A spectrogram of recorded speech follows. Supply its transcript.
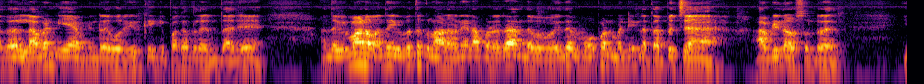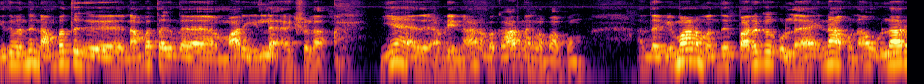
அதாவது லெவன் ஏ அப்படின்ற ஒரு இருக்கைக்கு பக்கத்தில் இருந்தார். அந்த விமானம் வந்து விபத்துக்குள்ளானவனே என்ன பண்ணாரு அந்த இதை ஓப்பன் பண்ணி நான் தப்பிச்சேன் அப்படின்னு அவர் சொல்கிறாரு இது வந்து நம்பத்துக்கு நம்பத்தகுந்த மாதிரி இல்லை ஆக்சுவலாக ஏன் அது அப்படின்னா நம்ம காரணங்களை பார்ப்போம். அந்த விமானம் வந்து பறக்கக்குள்ள என்ன ஆகும்னா உள்ளார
